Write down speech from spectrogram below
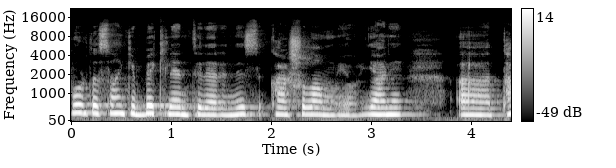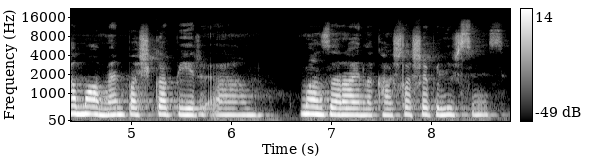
burada sanki beklentileriniz karşılanmıyor. Yani e, tamamen başka bir e, manzarayla karşılaşabilirsiniz.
